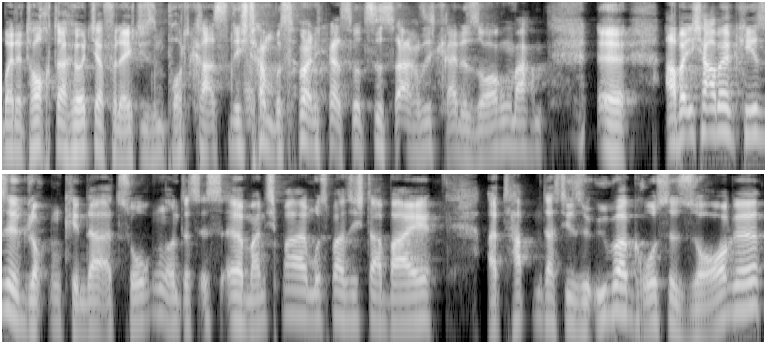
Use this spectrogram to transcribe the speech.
meine Tochter hört ja vielleicht diesen Podcast nicht, da muss man ja sozusagen sich keine Sorgen machen. Äh, aber ich habe Käseglockenkinder erzogen und das ist äh, manchmal muss man sich dabei ertappen, dass diese übergroße Sorge,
